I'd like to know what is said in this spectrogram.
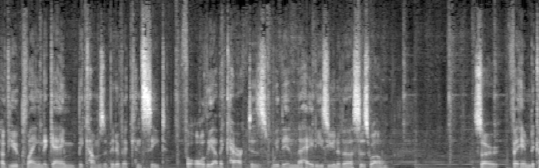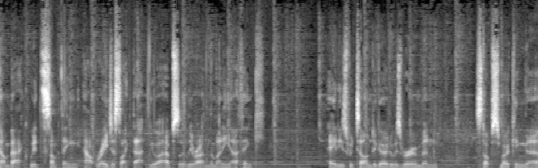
of you playing the game becomes a bit of a conceit for all the other characters within the Hades universe as well. So for him to come back with something outrageous like that, you are absolutely right in the money. I think Hades would tell him to go to his room and stop smoking the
